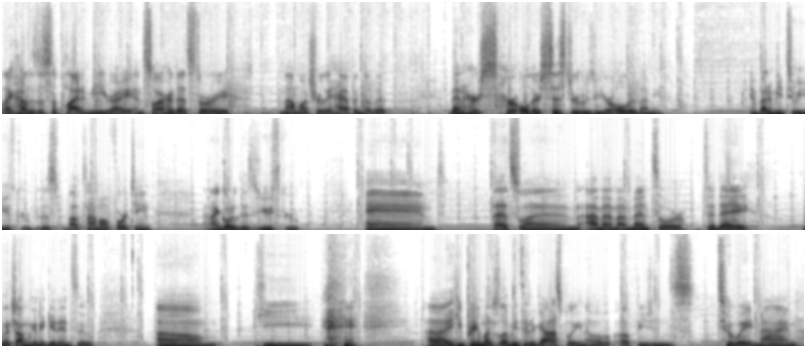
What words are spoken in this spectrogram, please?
Like, how does this apply to me, right? And so I heard that story. Not much really happened of it. Then her her older sister, who's a year older than me, invited me to a youth group. This by the time I'm 14, and I go to this youth group, and that's when I met my mentor today, which I'm gonna get into. Um, he uh, he pretty much led me to the gospel. You know, Ephesians 2 8 9,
